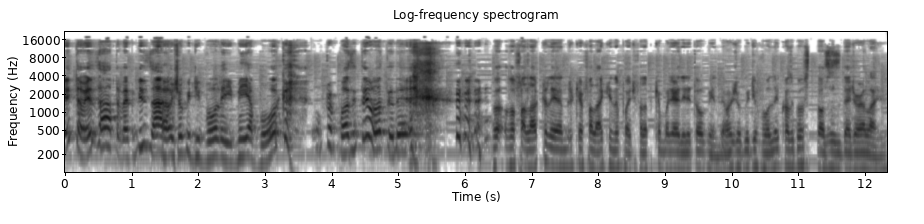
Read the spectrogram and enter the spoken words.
Então, exato, é bizarro. É um jogo de vôlei meia boca. O propósito é outro, né? Vou, vou falar o que o Leandro quer falar que não pode falar porque a mulher dele tá ouvindo. É um jogo de vôlei com as gostosas do Dead or Alive.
